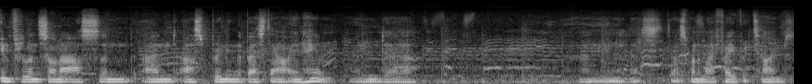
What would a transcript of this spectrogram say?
influence on us and, and us bringing the best out in him. And, uh, and you know, that's, that's one of my favourite times.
